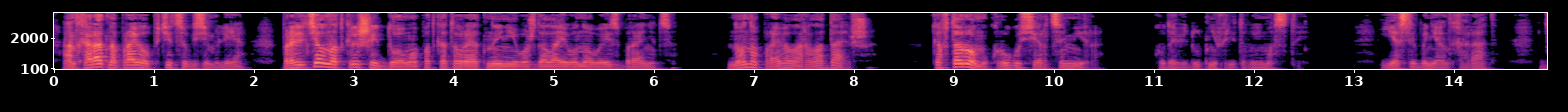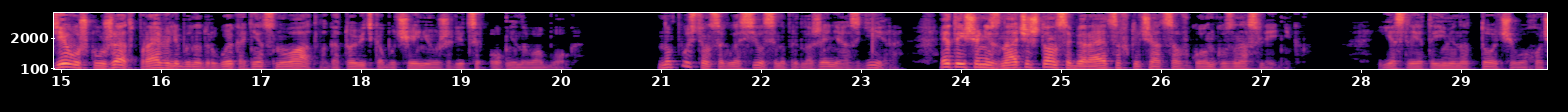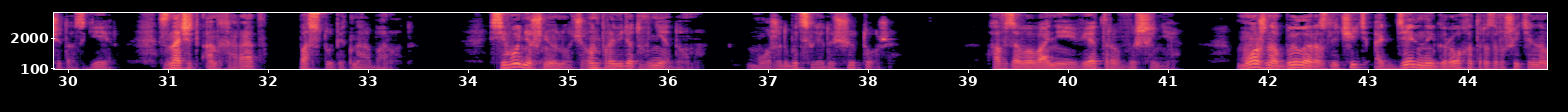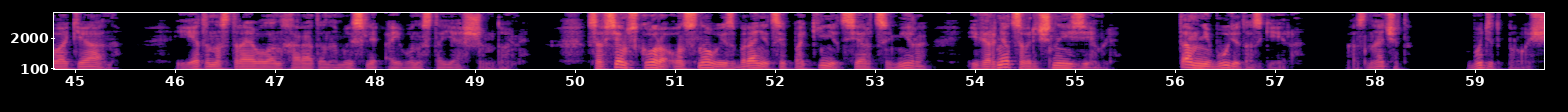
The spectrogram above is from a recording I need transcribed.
Анхарат направил птицу к земле, пролетел над крышей дома, под которой отныне его ждала его новая избранница, но направил орла дальше, ко второму кругу сердца мира, куда ведут нефритовые мосты. Если бы не Анхарат, девушку уже отправили бы на другой конец Нуатла готовить к обучению жрицы огненного бога. Но пусть он согласился на предложение Асгейра, это еще не значит, что он собирается включаться в гонку за наследником. Если это именно то, чего хочет Асгейр, значит Анхарат поступит наоборот. Сегодняшнюю ночь он проведет вне дома, может быть, следующую тоже. А в завывании ветра в вышине можно было различить отдельный грохот разрушительного океана, и это настраивало Анхарата на мысли о его настоящем доме. Совсем скоро он снова избранницей покинет сердце мира и вернется в речные земли. Там не будет Асгейра, а значит, будет проще.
